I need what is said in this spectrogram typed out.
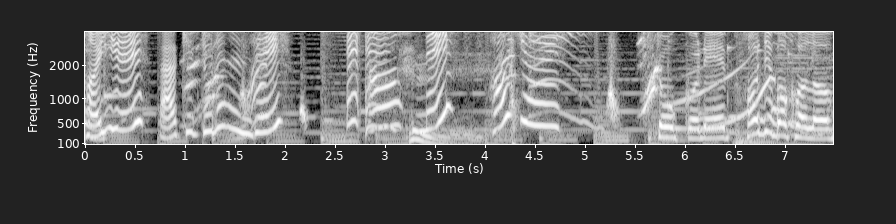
Hayır. Belki Julia'nındır. Aa, ne? Hayır. Çok garip. Hadi bakalım.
